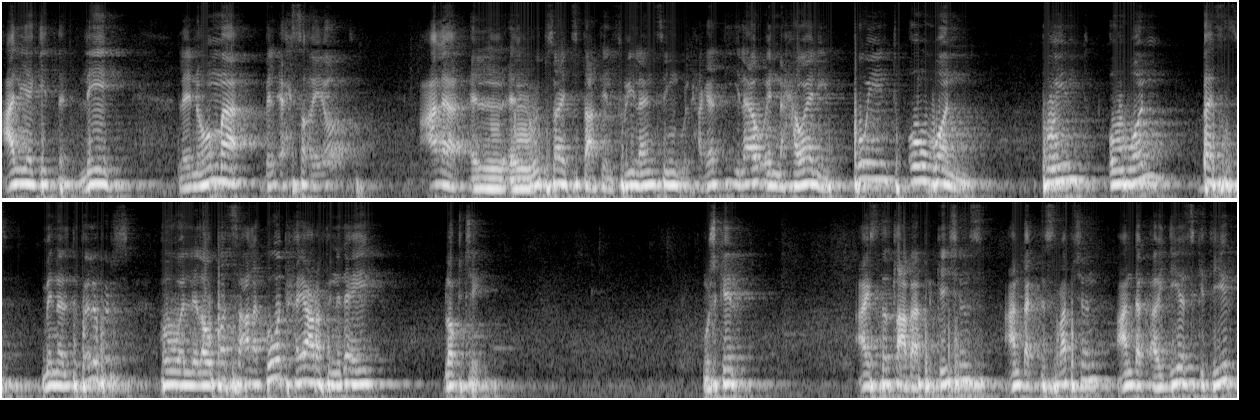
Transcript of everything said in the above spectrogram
عالية جدا. ليه؟ لأن هم بالإحصائيات على ال websites بتاعت ال freelancing والحاجات دي لقوا إن حوالي 0.01 0.01 بس من ال developers اللي لو بص على كود هيعرف إن ده إيه؟ بلوك تشين مشكلة. عايز تطلع ب applications عندك disruption عندك ideas كتير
